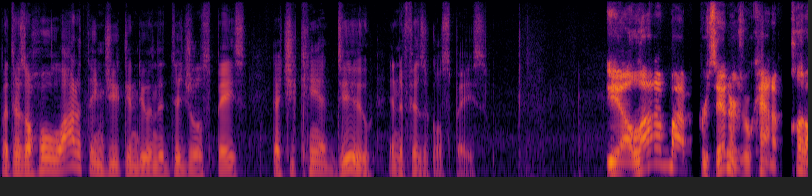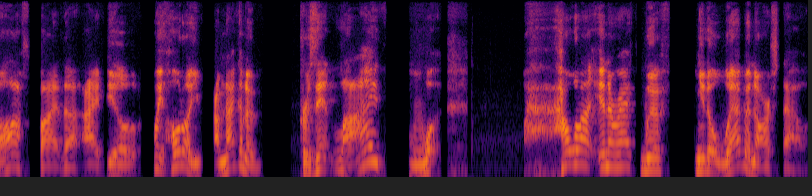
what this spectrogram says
but there's a whole lot of things you can do in the digital space that you can't do in the physical space yeah, a lot of my presenters were kind of put off by the idea. Wait, hold on, I'm not going to present live. What? How will I interact with you know webinar style?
